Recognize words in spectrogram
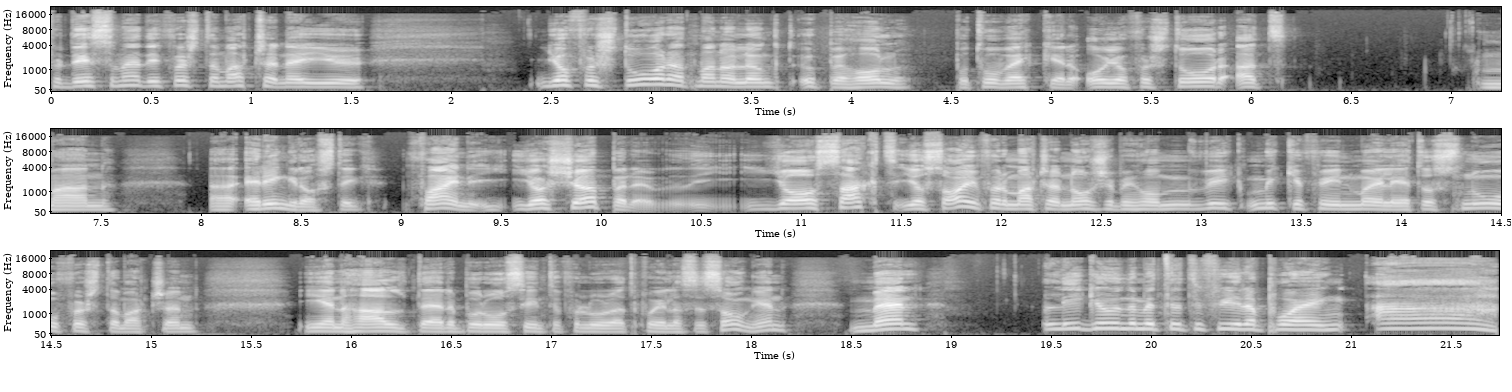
För det som hände i första matchen är ju Jag förstår att man har lugnt uppehåll på två veckor och jag förstår att man Uh, är ringrostig, fine, jag köper det. Jag har sagt, jag sa inför matchen att Norrköping har mycket fin möjlighet att sno första matchen. I en halv där Borås inte förlorat på hela säsongen. Men ligga under med 34 poäng, ah,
